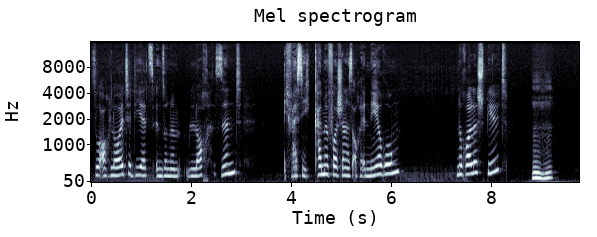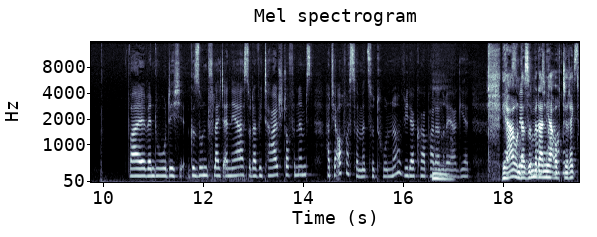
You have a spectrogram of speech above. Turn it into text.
so auch Leute, die jetzt in so einem Loch sind, ich weiß nicht, ich kann mir vorstellen, dass auch Ernährung eine Rolle spielt. Mhm. Weil wenn du dich gesund vielleicht ernährst oder Vitalstoffe nimmst, hat ja auch was damit zu tun, ne? wie der Körper dann reagiert. Mhm. Ja, Das und da sind wir dann ja auch noch direkt,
